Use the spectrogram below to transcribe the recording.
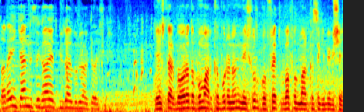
Sarayın kendisi gayet güzel duruyor arkadaşlar. Gençler bu arada bu marka buranın meşhur gofret waffle markası gibi bir şey.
